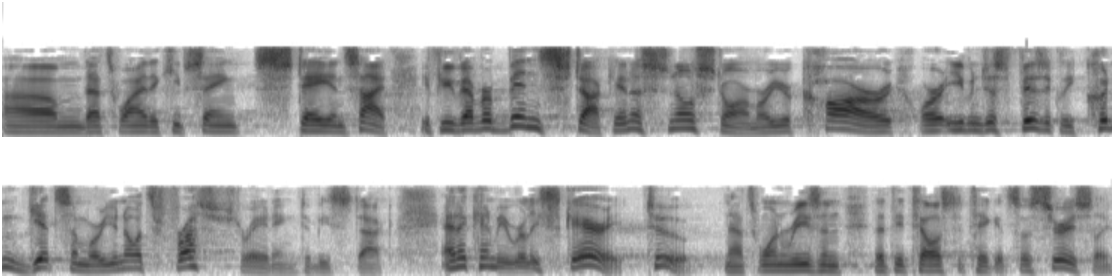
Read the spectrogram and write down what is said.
Um, that's why they keep saying stay inside. If you've ever been stuck in a snowstorm or your car or, even just physically couldn't get somewhere, you know it's frustrating to be stuck. And it can be really scary, too. And that's one reason that they tell us to take it so seriously.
